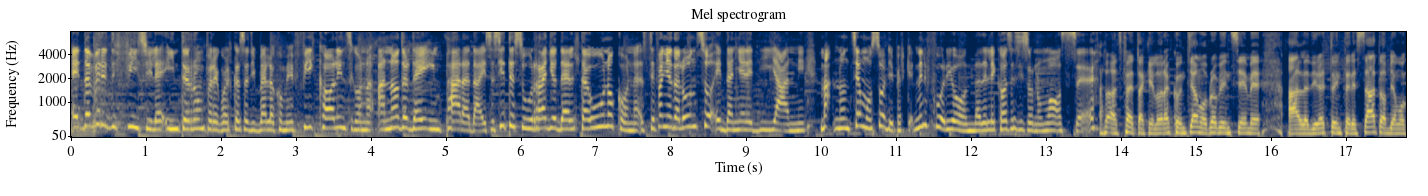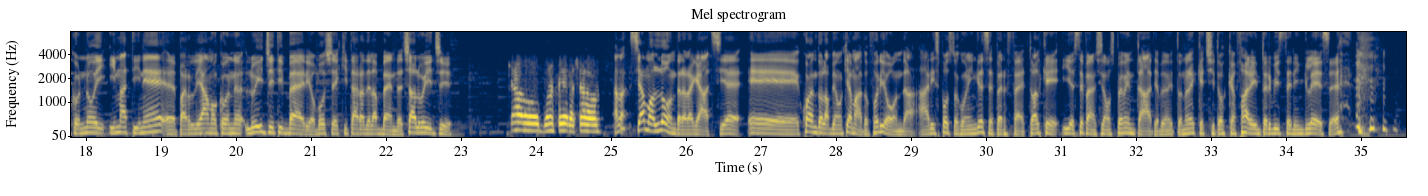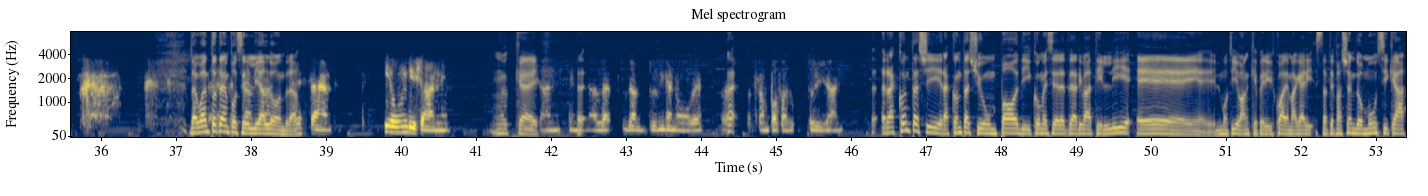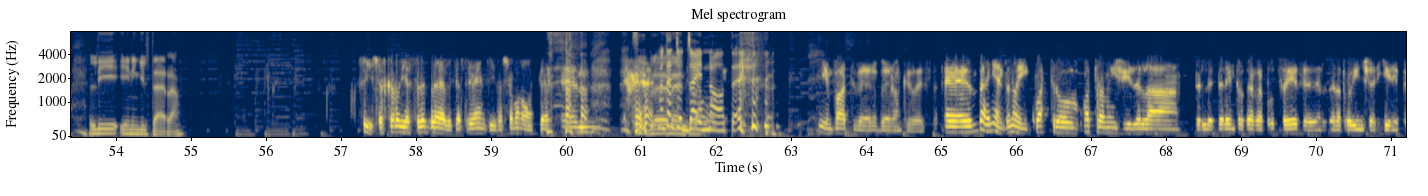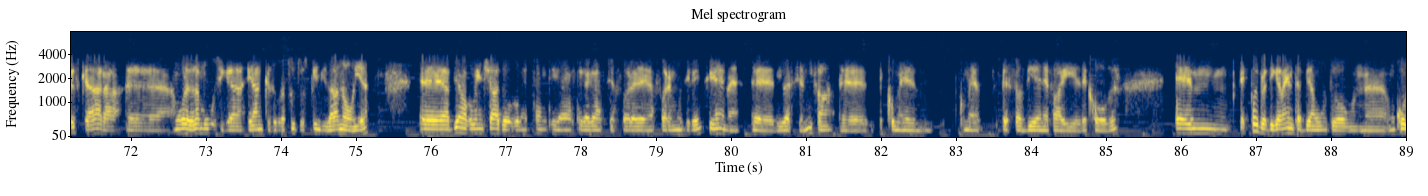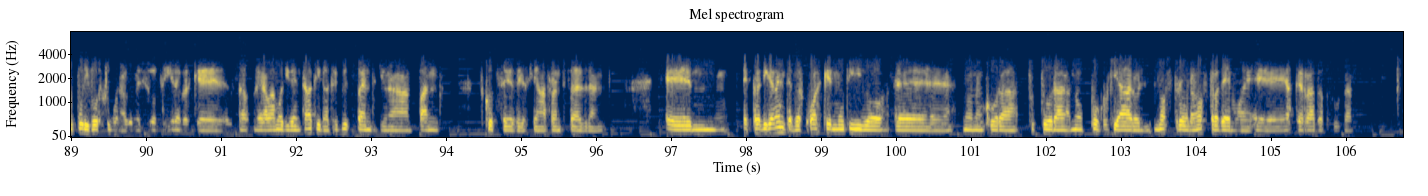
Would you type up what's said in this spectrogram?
È davvero difficile interrompere qualcosa di bello come Phil Collins con Another Day in Paradise. Siete su Radio Delta 1 con Stefania D'Alonso e Daniele Di Ianni, ma non siamo soli perché nel fuori onda delle cose si sono mosse. Allora, aspetta che lo raccontiamo proprio insieme al diretto interessato. Abbiamo con noi i matinè, eh, parliamo con Luigi Tiberio, voce e chitarra della band. Ciao Luigi. Ciao, buonasera, ciao. Allora, siamo a Londra, ragazzi, eh, e quando l'abbiamo chiamato fuori onda ha risposto con un inglese perfetto, al che io e Stefano ci siamo spaventati, abbiamo detto non è che ci tocca fare interviste in inglese. da quanto tempo sei lì a Londra? Io ho 11 anni. Ok. 11 anni, Eh. dal, dal 2009, Eh. tra un po' fa 12 anni. Raccontaci, raccontaci un po' di come siete arrivati lì e il motivo anche per il quale magari state facendo musica lì in Inghilterra. Sì, cercherò di essere breve perché altrimenti facciamo notte. Ehm, Sì, Ma tanto già è notte. Sì, infatti, vero, vero, anche questo. Eh, beh, niente, noi quattro, quattro amici della, delle- dell'entroterra abruzzese, del- della provincia di Chieri e Pescara, eh, amore della musica e anche e soprattutto spinti dalla noia, eh, abbiamo cominciato come tanti altri ragazzi a fare, a fare musica insieme eh, diversi anni fa e come, come spesso avviene fai le cover. Ehm, E, poi praticamente abbiamo avuto un, un colpo di fortuna, come si suol dire, perché eravamo diventati la tribute band di una band scozzese che si chiama Franz Ferdinand. Ehm, E, praticamente per qualche motivo eh, non ancora tuttora non poco chiaro, il nostro- la nostra demo è, è atterrata sulla,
